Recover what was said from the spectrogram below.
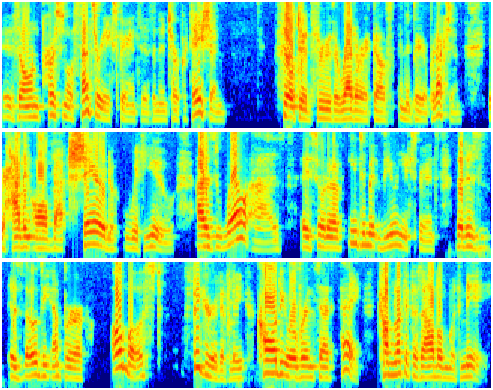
his own personal sensory experiences and interpretation filtered through the rhetoric of an imperial production. You're having all that shared with you, as well as a sort of intimate viewing experience that is as though the emperor almost figuratively called you over and said, Hey, come look at this album with me.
